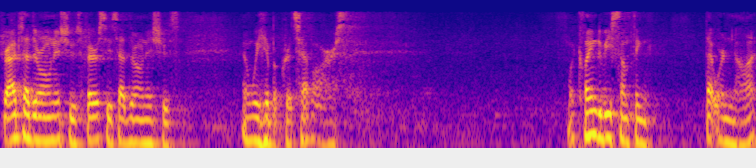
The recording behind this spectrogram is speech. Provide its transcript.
Scribes had their own issues, Pharisees had their own issues, and we hypocrites have ours. We claim to be something that we're not.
